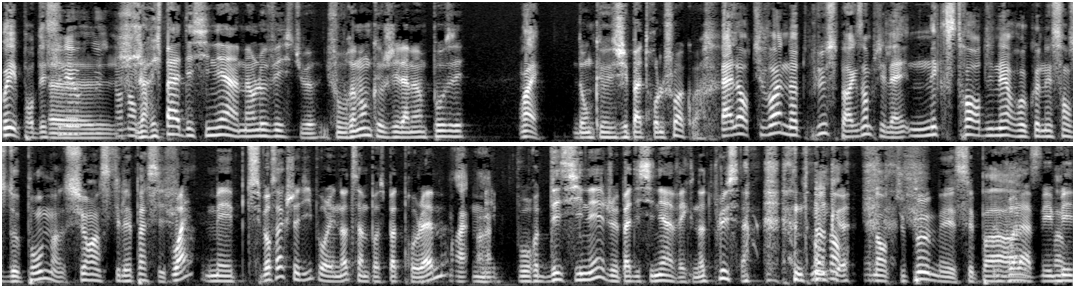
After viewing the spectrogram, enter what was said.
oui, pour dessiner. euh, oui. Non, non. j'arrive pas à dessiner à main levée, si tu veux. Il faut vraiment que j'ai la main posée. Ouais. Donc euh, j'ai pas trop le choix, quoi. Bah Alors, tu vois, Note Plus, par exemple, il a une extraordinaire reconnaissance de paume sur un stylet passif. Ouais, mais c'est pour ça que je te dis, pour les notes, ça me pose pas de problème. Ouais, mais ouais. pour dessiner, je vais pas dessiner avec Note Plus. Donc Non, non, euh, non, tu peux, mais c'est pas. voilà. Mais, pas mais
